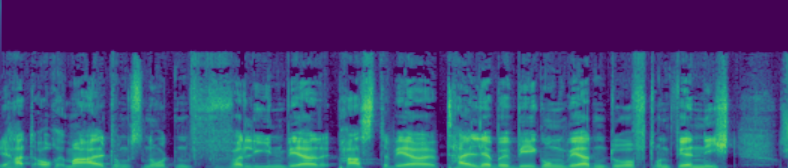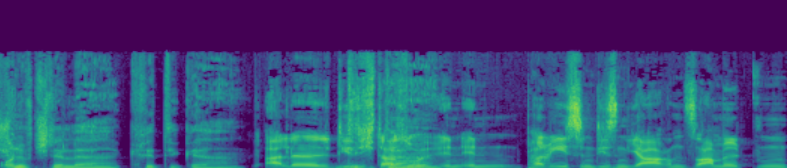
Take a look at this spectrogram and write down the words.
der hat auch immer Haltungsnoten verliehen, wer passte, wer Teil der Bewegung werden durfte und wer nicht. Und Schriftsteller, Kritiker. Alle, die Dichter. sich da so in, in Paris in diesen Jahren sammelten,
